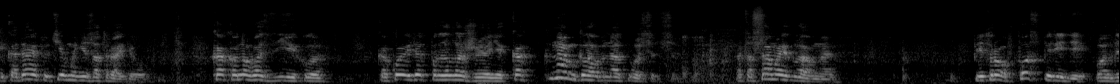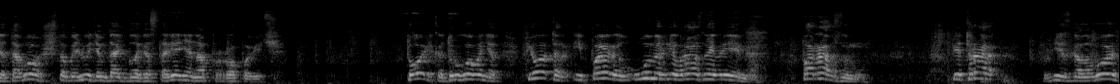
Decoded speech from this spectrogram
никогда эту тему не затрагивал. Как оно возникло, какое идет продолжение, как к нам главное относится. Это самое главное. Петров пост впереди, он для того, чтобы людям дать благословение на проповедь. Только, другого нет. Петр и Павел умерли в разное время, по-разному. Петра вниз головой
